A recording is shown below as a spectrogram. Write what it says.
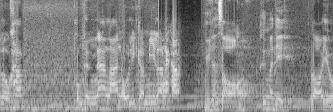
ฮัลโหลครับ ผมถึงหน้าร้านโอริกามิแล้วนะครับ อยู่ชั้นสองขึ้นมาดิ รออยู่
